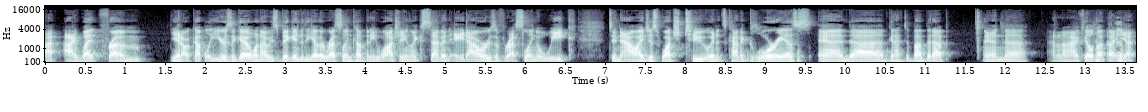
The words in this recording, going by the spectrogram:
I, I went from you know a couple of years ago when I was big into the other wrestling company, watching like seven eight hours of wrestling a week, to now I just watch two, and it's kind of glorious. And uh, I'm gonna have to bump it up. And uh, I don't know how I feel about that yet.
